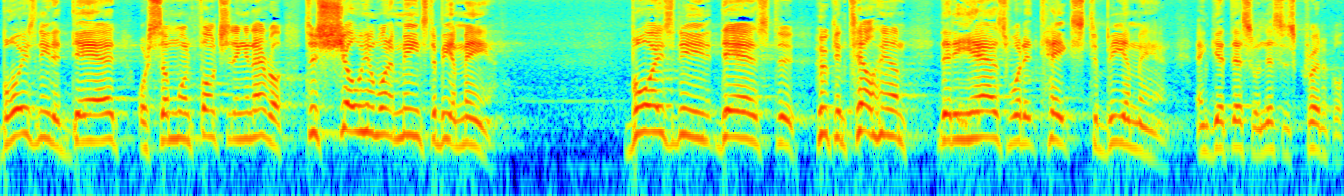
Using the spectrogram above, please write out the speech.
boys need a dad or someone functioning in that role to show him what it means to be a man. Boys need dads to, who can tell him that he has what it takes to be a man. And get this one, this is critical.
